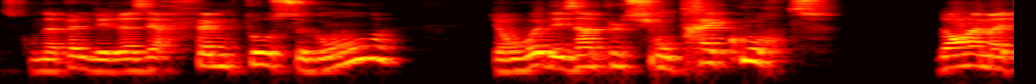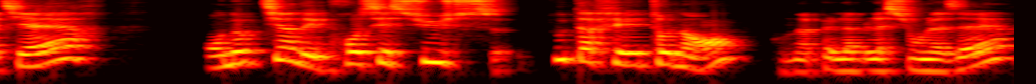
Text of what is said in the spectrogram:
ce qu'on appelle des lasers femtosecondes, qui envoient des impulsions très courtes dans la matière, on obtient des processus tout à fait étonnants, qu'on appelle l'ablation laser,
